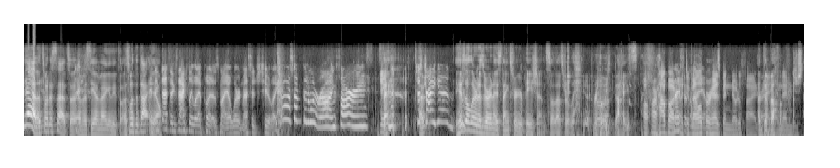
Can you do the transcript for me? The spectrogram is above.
yeah, that's what it said. So MSDN magazine. That's what the doc. I You know. think that's exactly what I put as my alert message too. Like, oh, something went wrong. Sorry. Thank- Just uh, try again. His alert is very nice. Thanks for your patience. So that's really really Oh. nice. Or, or how about Nicer a developer has been notified, A right? developer. And then you just,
